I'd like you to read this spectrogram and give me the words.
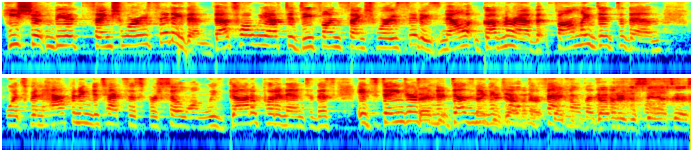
He shouldn't be a sanctuary city then. That's why we have to defund sanctuary cities. Now Governor Abbott finally did to them what's been happening to Texas for so long. We've got to put an end to this. It's dangerous Thank and you. it doesn't Thank even you, count the Governor. Thank fentanyl you. that's Governor coming. DeSantis.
